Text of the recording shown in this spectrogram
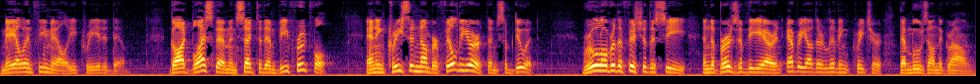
Male and female, he created them. God blessed them and said to them, Be fruitful and increase in number, fill the earth and subdue it Rule over the fish of the sea and the birds of the air and every other living creature that moves on the ground.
